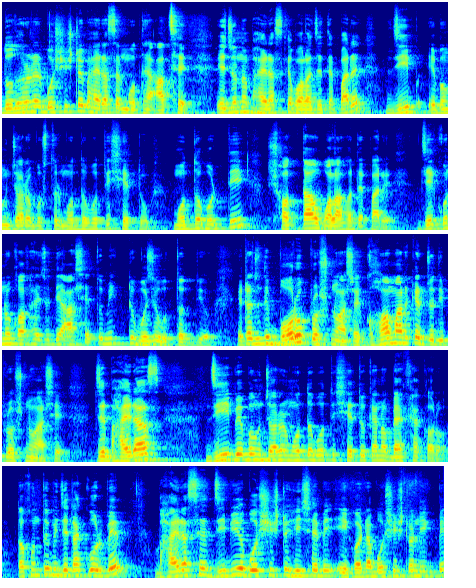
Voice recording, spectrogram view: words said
দু ধরনের বৈশিষ্ট্য ভাইরাসের মধ্যে আছে। এজন্য ভাইরাসকে বলা যেতে পারে জীব এবং জড়বস্তুর মধ্যবর্তী সেতু। মধ্যবর্তী সত্তাও বলা হতে পারে। যে কোনো কথায় যদি আসে, তুমি একটু বুঝে উত্তর দিও। এটা যদি বড় প্রশ্ন আসে, ঘ মার্কের যদি প্রশ্ন আসে যে, ভাইরাস জীব এবং জ্বরের মধ্যবর্তী সেতু কেন ব্যাখ্যা করো? তখন তুমি যেটা করবে, ভাইরাসের জীবীয় বৈশিষ্ট্য হিসেবে এই কয়টা বৈশিষ্ট্য লিখবে,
